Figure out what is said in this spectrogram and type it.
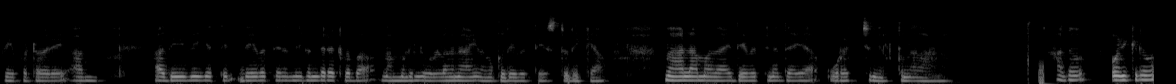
പ്രിയപ്പെട്ടവരെ ആ ദൈവികത്തിൽ ദൈവത്തിന്റെ നിരന്തര കൃപ നമ്മളിൽ ഉള്ളതിനായി നമുക്ക് ദൈവത്തെ സ്തുതിക്കാം. നാലാമതായി ദൈവത്തിന്റെ ദയ ഉറച്ചു നിൽക്കുന്നതാണ്. അത് ഒരിക്കലും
